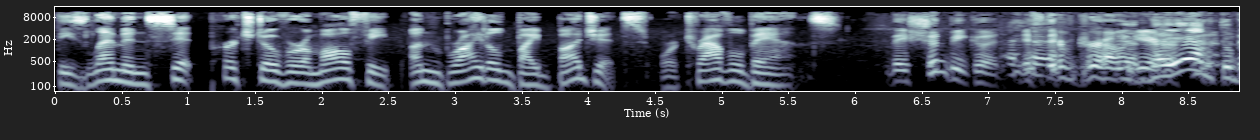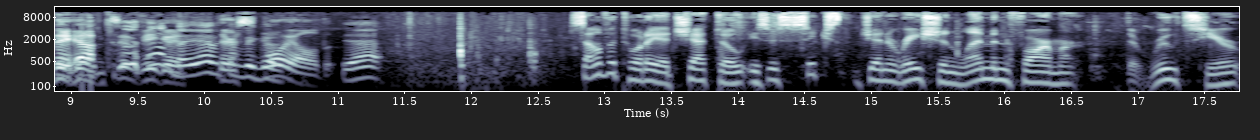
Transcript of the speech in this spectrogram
These lemons sit perched over Amalfi, unbridled by budgets or travel bans. They should be good if they're grown Yeah, here. they have to be They good. have to be good. They have to are be good. spoiled. Yeah. Salvatore Aceto is a sixth generation lemon farmer. The roots here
